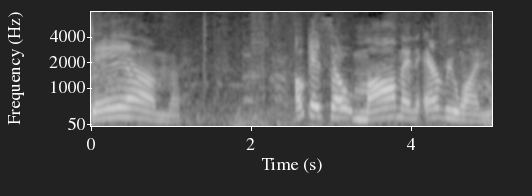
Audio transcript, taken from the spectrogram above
Damn. Okay, so mom and everyone.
